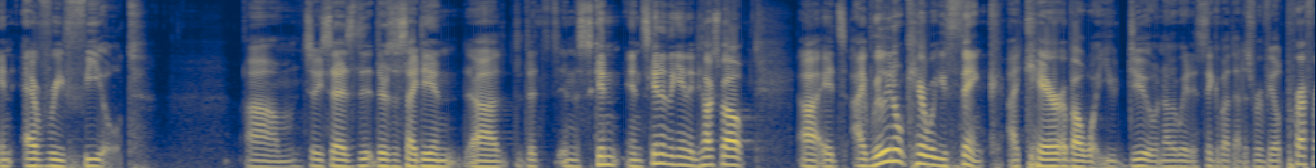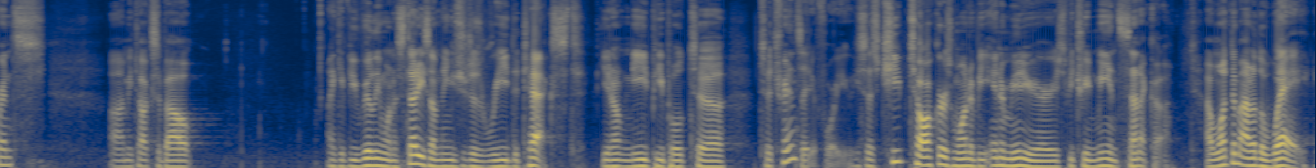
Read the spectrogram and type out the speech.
in every field. Um, so he says th- there's this idea in, uh, that's in the skin in skin of the game that he talks about uh, it's I really don't care what you think. I care about what you do. Another way to think about that is revealed preference. Um, he talks about like if you really want to study something, you should just read the text. You don't need people to to translate it for you. He says cheap talkers want to be intermediaries between me and Seneca. I want them out of the way.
